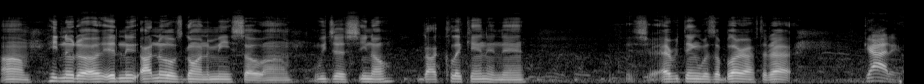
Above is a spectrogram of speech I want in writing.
um, he knew the it knew I knew it was going to me, so um, we just you know got clicking, and then everything was a blur after that. Got it.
